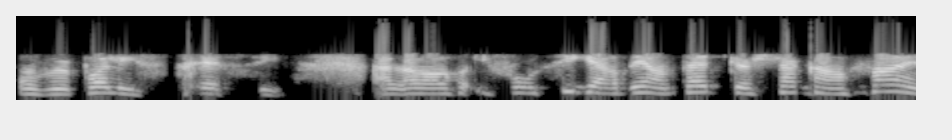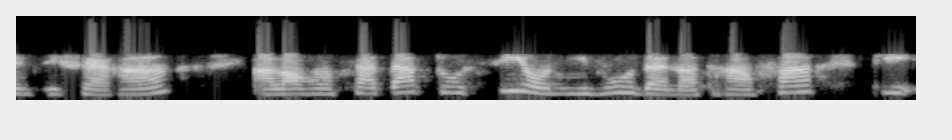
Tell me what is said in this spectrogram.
on veut pas les stresser. Alors, il faut aussi garder en tête que chaque enfant est différent. Alors, on s'adapte aussi au niveau de notre enfant. Puis,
